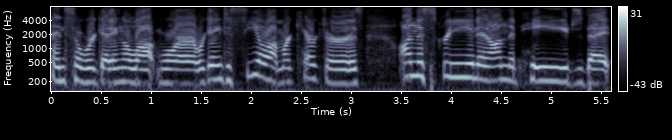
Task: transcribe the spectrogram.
And so we're getting a lot more, we're getting to see a lot more characters on the screen and on the page that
